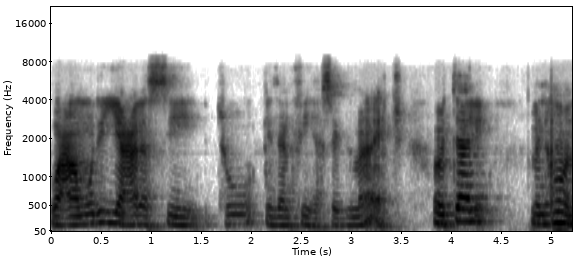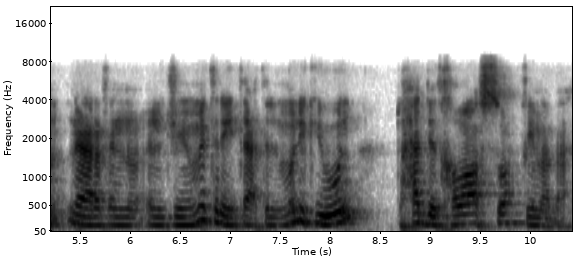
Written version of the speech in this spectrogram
وعمودية على السي 2 إذا فيها سيجما اتش وبالتالي من هون نعرف إنه ال geometry تاعت ال molecule تحدد خواصه فيما بعد.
